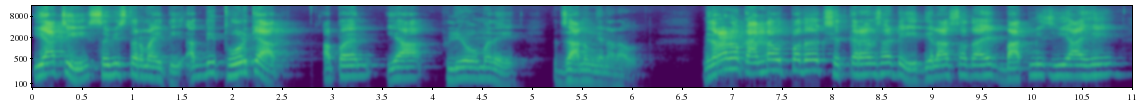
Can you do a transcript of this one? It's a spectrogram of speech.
याची सविस्तर माहिती अगदी थोडक्यात आपण या व्हिडिओमध्ये जाणून घेणार आहोत. मित्रांनो कांदा उत्पादक शेतकऱ्यांसाठी दिलासादायक बातमीच ही आहे.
